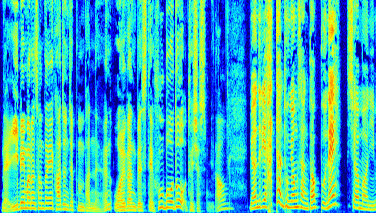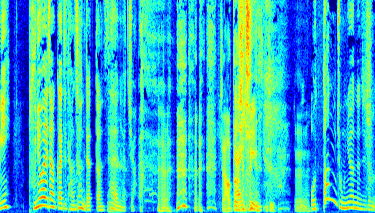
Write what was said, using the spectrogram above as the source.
네, 200만 원 상당의 가전제품 받는 월간 베스트 후보도 되셨습니다. 며느리 핫한 동영상 덕분에 시어머님이 부녀회장까지 당선됐던 사연이었죠. 자, 어떤 사연인지. 예. 어떤 종류였는지 좀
